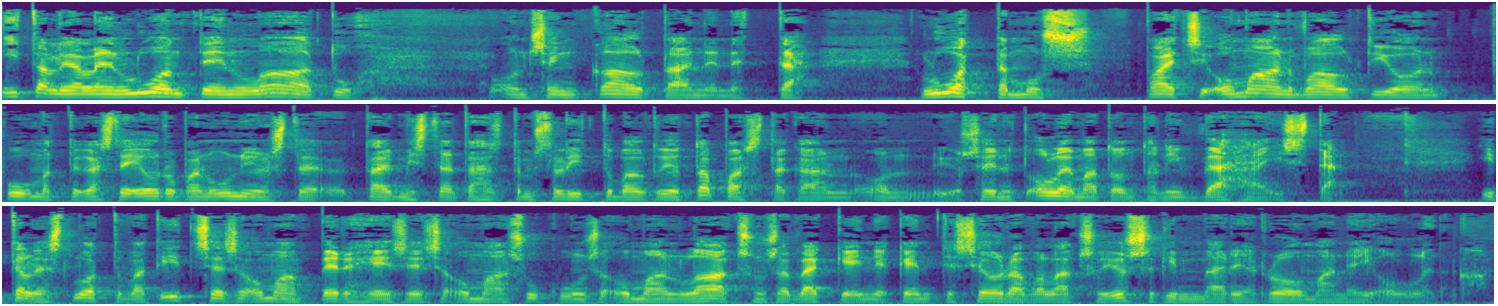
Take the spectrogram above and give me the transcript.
italialainen luonteen laatu on sen kaltainen, että luottamus paitsi omaan valtioon, puhumattakaan sitä Euroopan unionista tai mistään tahansa tämmöistä liittovaltiotapastakaan on, jos ei nyt olematonta, niin vähäistä. Italialaiset luottavat itseensä, omaan perheeseensä, omaan sukuunsa, omaan laaksonsa väkeen ja kenties seuraava laakso jossakin määrin Roomaan ei ollenkaan.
